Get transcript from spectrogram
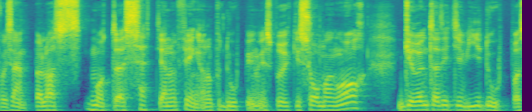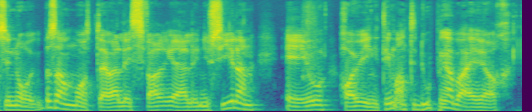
for eksempel, har måtte, sett gjennom fingrene på dopingmisbruk i så mange år. Grunnen til at ikke vi doper oss i Norge på samme måte, eller i Sverige eller i New Zealand, er jo, har jo ingenting med antidopingarbeid å gjøre.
